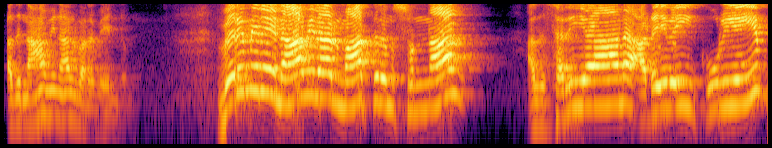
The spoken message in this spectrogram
அது நாவினால் வர வேண்டும். வெறுமினை நாவினால் மாத்திரம் சொன்னால் அது சரியான அடைவையும் கூலியையும்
